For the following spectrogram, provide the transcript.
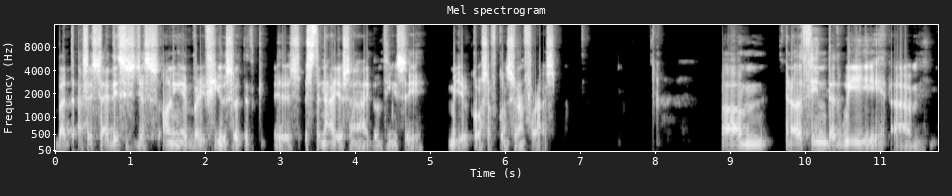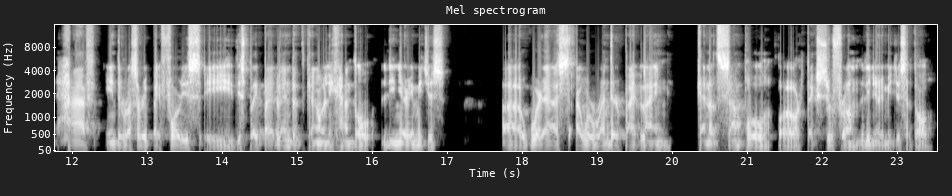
but as I said, this is just only a very few selected uh, scenarios, and I don't think it's a major cause of concern for us. Um, another thing that we um, have in the Raspberry Pi 4 is a display pipeline that can only handle linear images. Uh, whereas our render pipeline cannot sample or texture from linear images at all.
